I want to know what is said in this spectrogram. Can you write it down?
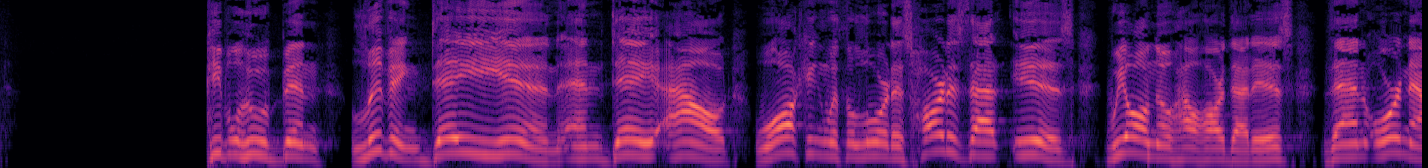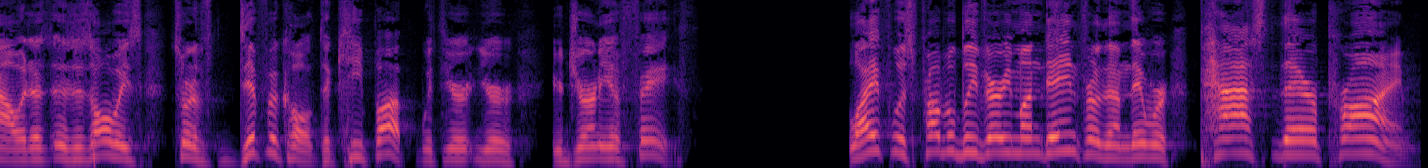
People who have been living day in and day out, walking with the Lord, as hard as that is, we all know how hard that is, then or now. It is, it is always sort of difficult to keep up with your, your, your journey of faith. Life was probably very mundane for them. They were past their prime.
